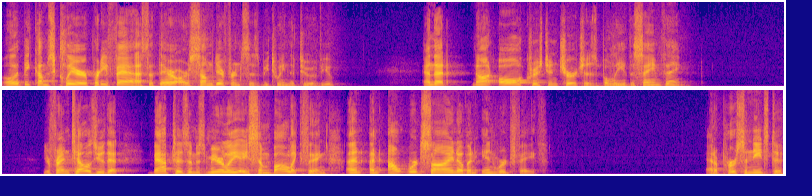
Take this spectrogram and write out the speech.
well, it becomes clear pretty fast that there are some differences between the two of you, and that not all Christian churches believe the same thing. Your friend tells you that baptism is merely a symbolic thing, an, an outward sign of an inward faith. And a person needs to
